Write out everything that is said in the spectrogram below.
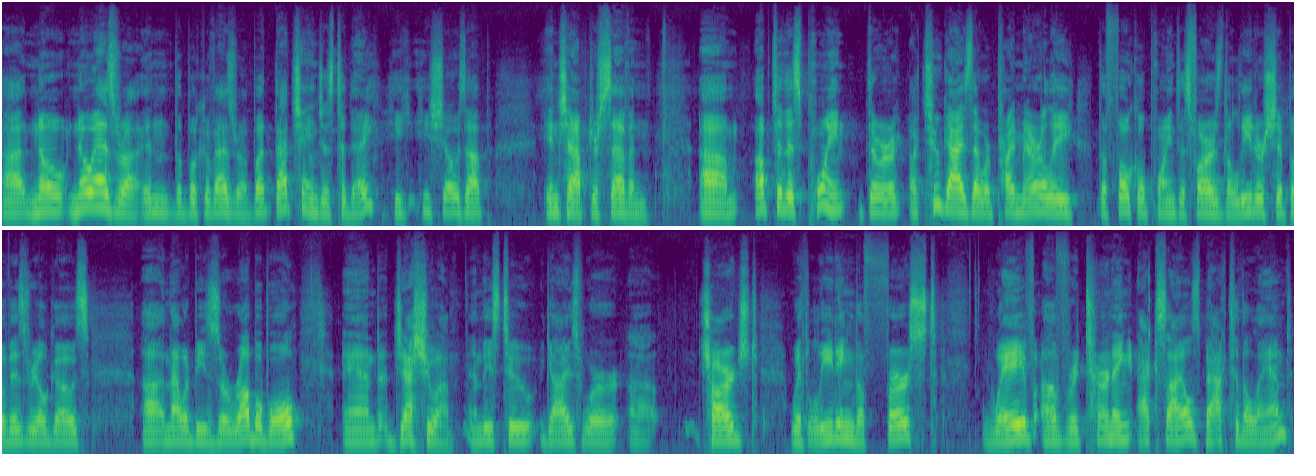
Uh, no, no Ezra in the book of Ezra. But that changes today. He, he shows up in chapter 7. Um, up to this point, there were uh, two guys that were primarily the focal point as far as the leadership of Israel goes, uh, and that would be Zerubbabel and Jeshua. And these two guys were uh, charged with leading the first wave of returning exiles back to the land.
